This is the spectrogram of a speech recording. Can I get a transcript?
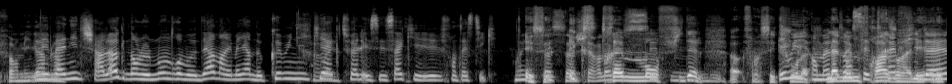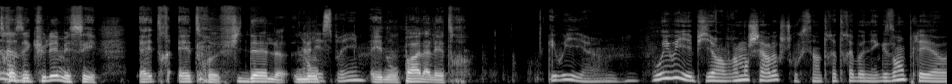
ça, les, les manies de Sherlock dans le Londres moderne, dans les manières de communiquer actuelles. Et c'est ça qui est fantastique. et c'est extrêmement fidèle. Euh, Enfin, c'est toujours oui, la, en même la temps, même c'est phrase. hein, elle, est, elle est fidèle. très éculée, mais c'est être être fidèle non l'esprit. et non pas à la lettre. Et oui, euh, oui, oui. Et puis euh, vraiment Sherlock, je trouve que c'est un très très bon exemple et euh,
